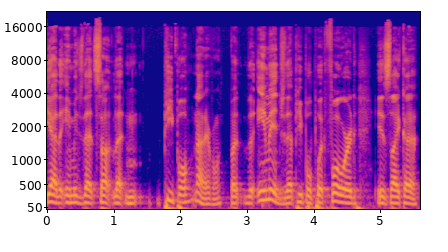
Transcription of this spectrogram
yeah, the image that so, that people, not everyone, but the image that people put forward is like a,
